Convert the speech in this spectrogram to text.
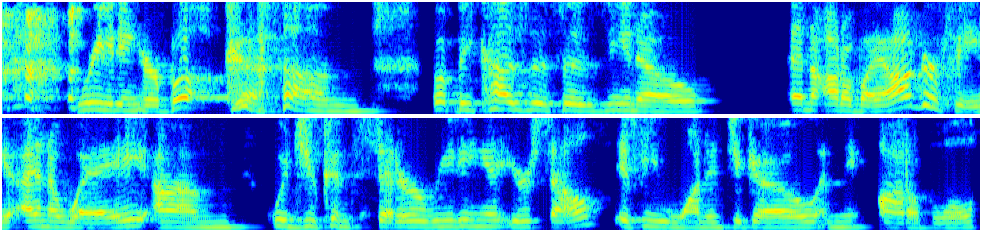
reading her book um, but because this is you know an autobiography in a way um, would you consider reading it yourself if you wanted to go in the audible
